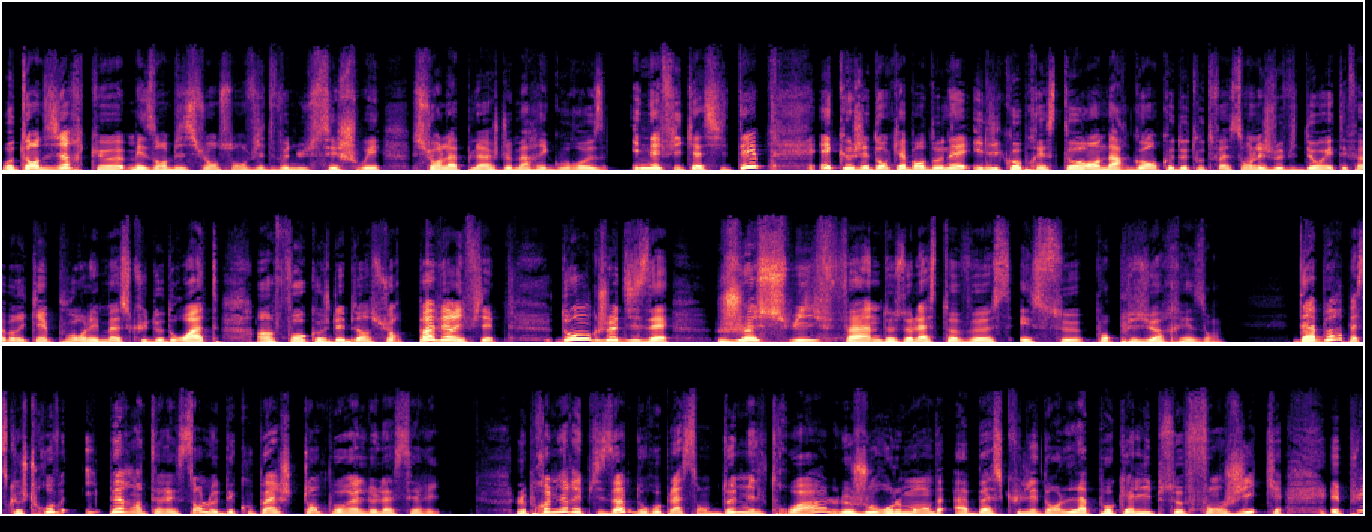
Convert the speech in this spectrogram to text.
Autant dire que mes ambitions sont vite venues s'échouer sur la plage de ma rigoureuse inefficacité et que j'ai donc abandonné illico presto en arguant que de toute façon les jeux vidéo étaient fabriqués pour les mascus de droite. Info que je n'ai bien sûr pas vérifié. Donc je disais, je suis fan de The Last of Us et ce pour plusieurs raisons. D'abord parce que je trouve hyper intéressant le découpage temporel de la série. Le premier épisode nous replace en 2003, le jour où le monde a basculé dans l'apocalypse fongique. Et puis,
